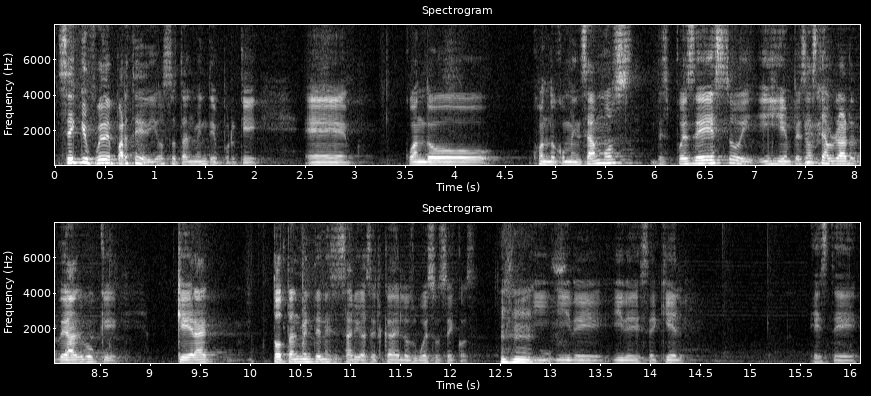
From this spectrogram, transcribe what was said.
sé que fue de parte de Dios totalmente, porque eh, cuando, cuando comenzamos después de esto y, y empezaste a hablar de algo que, que era totalmente necesario acerca de los huesos secos y, y de, y de Ezequiel, este,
